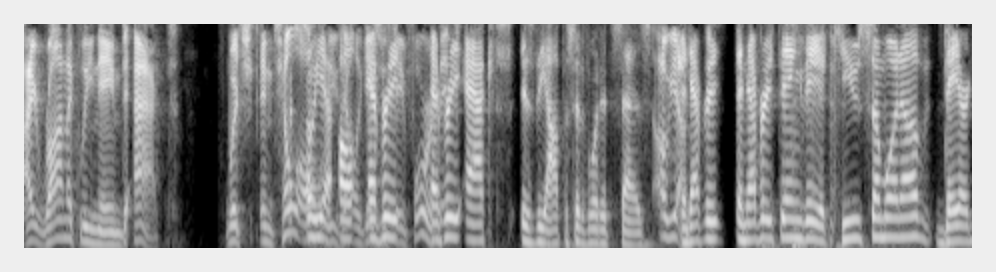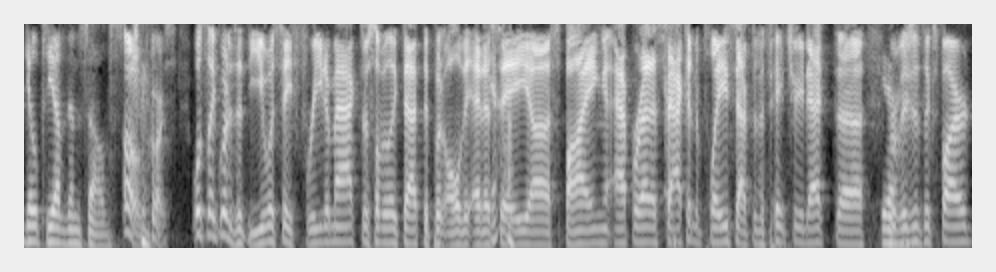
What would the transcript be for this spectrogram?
ironically named act, which until all oh yeah, these all- allegations every came forward, they- every act is the opposite of what it says. Oh, yeah. and every and everything they accuse someone of, they are guilty of themselves. Oh, of course. Well, it's like what is it, the USA Freedom Act or something like that that put all the NSA uh, spying apparatus back into place after the Patriot Act uh, Yeah. provisions expired.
